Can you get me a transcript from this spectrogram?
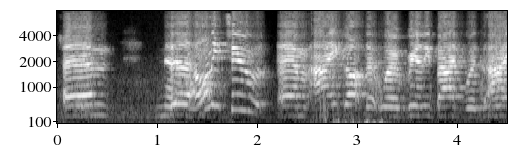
Um, the only two um, I got that were really bad was I.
